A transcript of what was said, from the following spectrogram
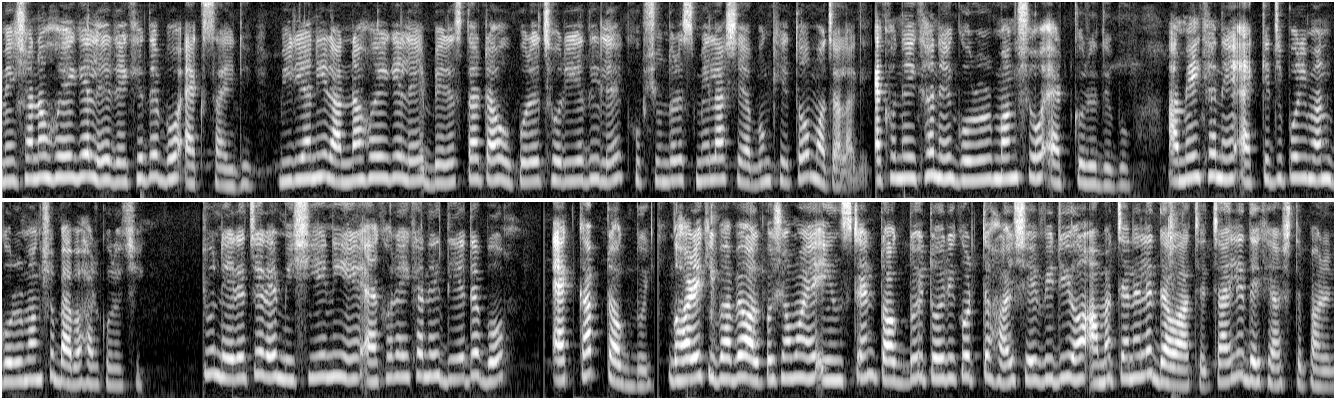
মেশানো হয়ে গেলে রেখে দেব এক সাইডে। বিরিয়ানি রান্না হয়ে গেলে বেরেস্তাটা উপরে ছড়িয়ে দিলে খুব সুন্দর স্মেল আসে এবং খেতেও মজা লাগে। এখন এইখানে গরুর মাংস অ্যাড করে দেব। আমি এখানে এক কেজি পরিমাণ গরুর মাংস ব্যবহার করেছি। একটু নেড়ে চেড়ে মিশিয়ে নিয়ে এখন এখানে দিয়ে দেব এক কাপ টক দই। ঘরে কীভাবে অল্প সময়ে ইনস্ট্যান্ট টক দই তৈরি করতে হয় সেই ভিডিও আমার চ্যানেলে দেওয়া আছে, চাইলে দেখে আসতে পারেন।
